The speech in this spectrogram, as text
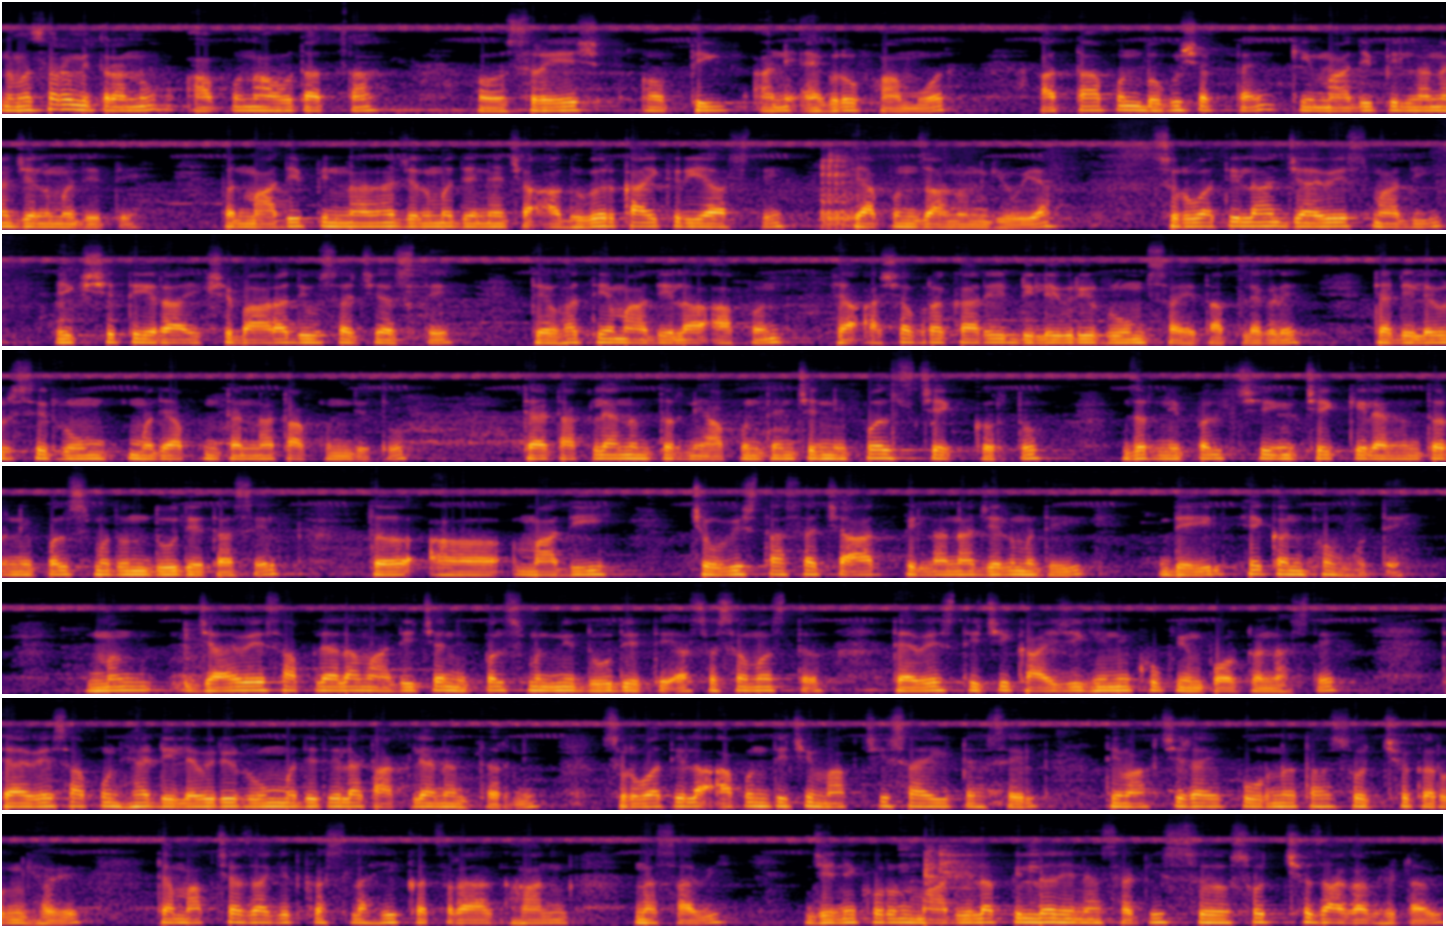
नमस्कार मित्रांनो आपण आहोत आत्ता श्रेयश पिग आणि ॲग्रो फार्मवर. आत्ता आपण बघू शकताय की मादी पिल्लांना जन्म देते. पण मादी पिल्लांना जन्म देण्याच्या अगोदर काय क्रिया असते ते आपण जाणून घेऊया. सुरुवातीला ज्यावेळेस मादी एकशे तेरा एकशे बारा दिवसाची असते तेव्हा ते मादीला आपण ह्या अशा प्रकारे डिलिव्हरी रूम्स आहेत आपल्याकडे. त्या डिलिव्हरी रूममध्ये आपण त्यांना टाकून देतो. त्या टाकल्यानंतरने आपण त्यांचे निपल्स चेक करतो. जर निपल्स चे चेक केल्यानंतर निपल्समधून दूध येत असेल तर मादी चोवीस तासाच्या आत पिल्लांना जेलमध्ये देईल हे कन्फर्म होते. मग ज्यावेळेस आपल्याला मादीच्या निप्पल्समधनी दूध येते असं समजतं त्यावेळेस तिची काळजी घेणे खूप इम्पॉर्टंट असते. त्यावेळेस आपण ह्या डिलेवरी रूममध्ये तिला टाकल्यानंतरनी सुरुवातीला आपण तिची मागची साईट असेल ती मागची साईट पूर्णतः स्वच्छ करून घ्यावे. त्या मागच्या जागेत कसलाही कचरा घाण नसावी. जेणेकरून मादीला पिल्लं देण्यासाठी स स्वच्छ जागा भेटावी.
